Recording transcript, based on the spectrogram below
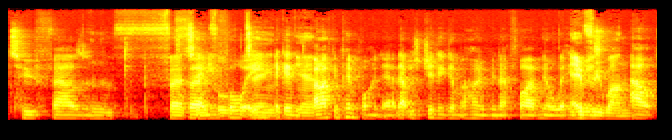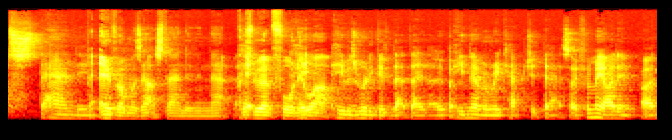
2013 14, 14, Again, yeah. and I can pinpoint that. That was Gillingham at home in that 5 0 where he Everyone. was outstanding. But everyone was outstanding in that because we went four 0 he, up. He was really good that day though, but he never recaptured that. So for me, I didn't, I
